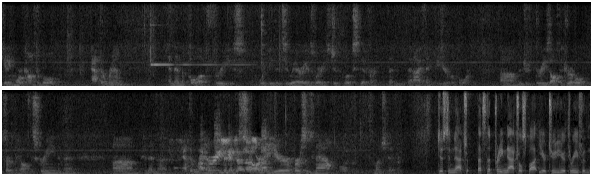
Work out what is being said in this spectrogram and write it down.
getting more comfortable at the rim, and then the pull-up threes would be the two areas where he just looks different than, than I think the year before. Um, the dr- threes off the dribble, certainly off the screen, and then um, and then the, at the rim, even at the start of the year versus now, it's much different. Just a natural. That's the pretty natural spot, year two to year three, for the,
